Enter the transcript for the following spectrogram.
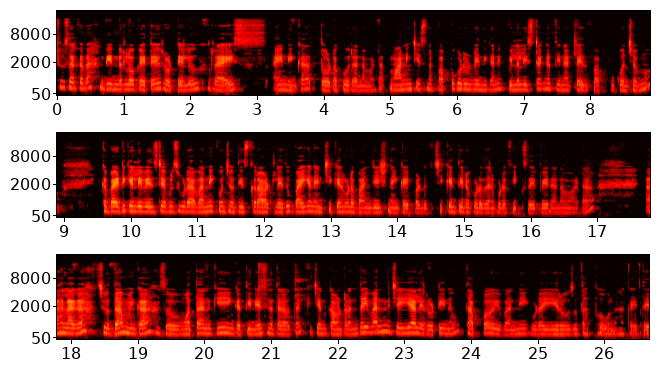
చూసారు కదా డిన్నర్లోకి అయితే రొట్టెలు రైస్ అండ్ ఇంకా తోటకూర అన్నమాట. మార్నింగ్ చేసిన పప్పు కూడా ఉండింది కానీ పిల్లలు ఇష్టంగా తినట్లేదు పప్పు కొంచెము. ఇంకా బయటికి వెళ్ళి వెజిటేబుల్స్ కూడా అవన్నీ కొంచెం తీసుకురావట్లేదు. పైగా నేను చికెన్ కూడా బంద్ చేసిన ఇంకా ఇప్పుడు చికెన్ తినకూడదని కూడా ఫిక్స్ అయిపోయాను అన్నమాట. అలాగా చూద్దాం ఇంకా. సో మొత్తానికి ఇంకా తినేసిన తర్వాత కిచెన్ కౌంటర్ అంతా ఇవన్నీ చెయ్యాలి రొటీన్. తప్పవు ఇవన్నీ కూడా ఏ రోజు తప్పవు నాకైతే.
